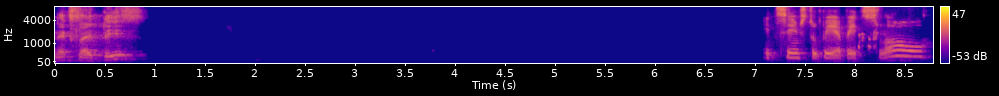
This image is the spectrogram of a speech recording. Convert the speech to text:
Next slide, please. It seems to be a bit slow.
